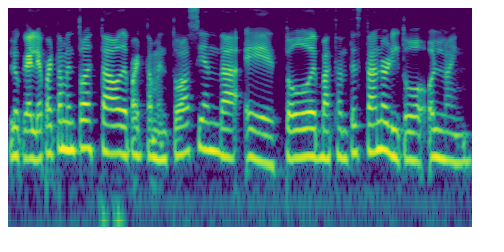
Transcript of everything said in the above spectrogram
Lo que es el Departamento de Estado, Departamento de Hacienda, eh, todo es bastante estándar y todo online.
